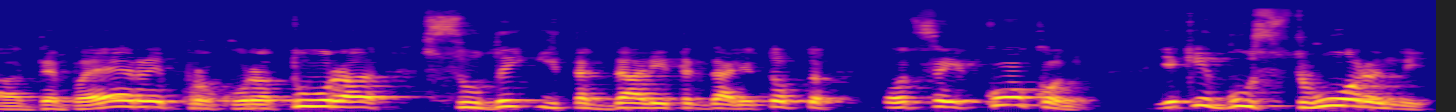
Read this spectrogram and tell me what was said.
е, ДБР, прокуратура, суди і так далі. І так далі. Тобто, оцей кокон, який був створений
